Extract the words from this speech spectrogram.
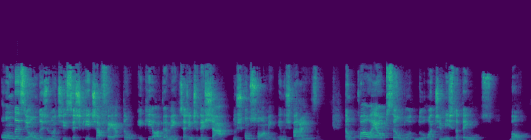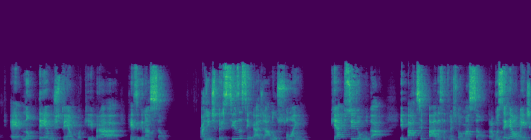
ondas e ondas de notícias que te afetam e que, obviamente, se a gente deixar, nos consomem e nos paralisam. Então, qual é a opção do, do otimista teimoso? Bom, é, não temos tempo aqui para resignação. A gente precisa se engajar num sonho que é possível mudar e participar dessa transformação. Para você realmente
